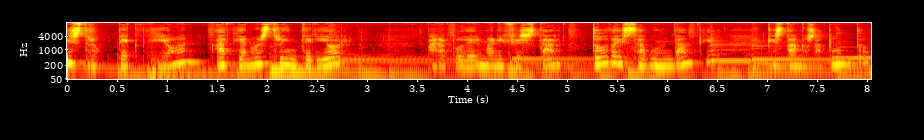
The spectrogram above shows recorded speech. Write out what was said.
introspección hacia nuestro interior para poder manifestar toda esa abundancia que estamos a punto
